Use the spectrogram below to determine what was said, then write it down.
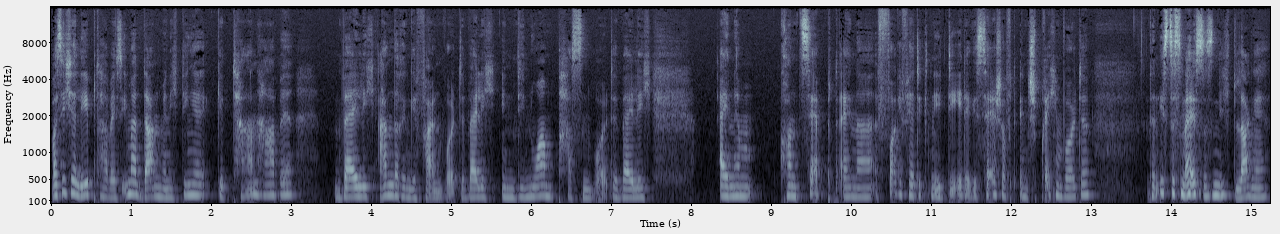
was ich erlebt habe, ist immer dann, wenn ich Dinge getan habe, weil ich anderen gefallen wollte, weil ich in die Norm passen wollte, weil ich einem Konzept, einer vorgefertigten Idee der Gesellschaft entsprechen wollte, dann ist das meistens nicht lange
